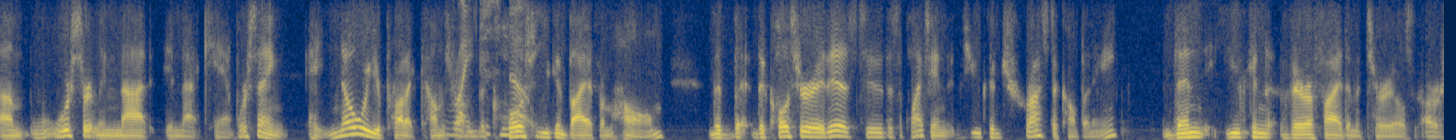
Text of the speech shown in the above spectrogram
um, we're certainly not in that camp. We're saying, hey, know where your product comes right, from. The closer know. you can buy it from home, the the closer it is to the supply chain. If you can trust a company then you can verify the materials are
